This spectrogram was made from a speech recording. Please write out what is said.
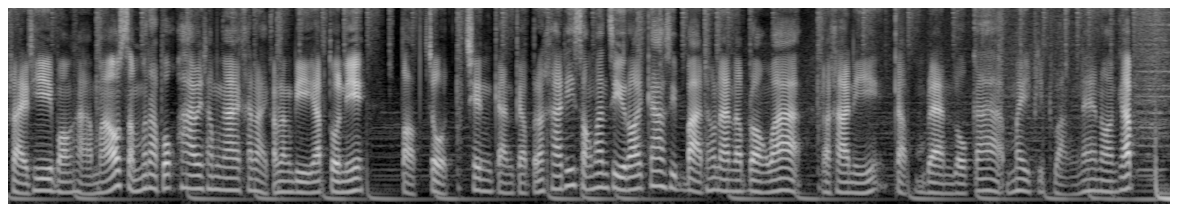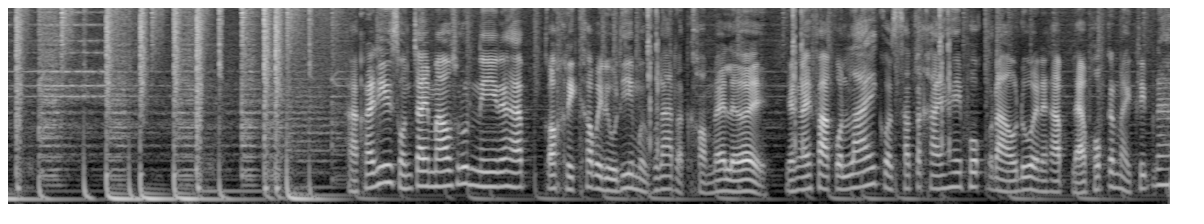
ใครที่มองหาเมาส์สำหรับพกพาไปทำงานขนาดกำลังดีครับ ตัวนี้ ตอบโจทย์ เช่นกันกับราคาที่ 2,490 บาทเท่านั้นรับรองว่า ราคานี้กับแบรนด์โลกาไม่ผิดหวังแน่นอนครับหากใครที่สนใจเมาส์รุ่นนี้นะครับ ก็คลิกเข้าไปดูที่ m e r c u l a c o m ได้เลย ยังไงฝากกดไลค์ กด Subscribe ให้พวกเราด้วยนะครับ แล้วพบกันใหม่คลิปหน้า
